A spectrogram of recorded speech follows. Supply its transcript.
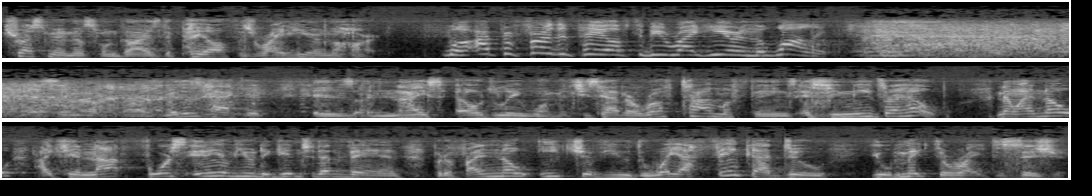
trust me on this one, guys. The payoff is right here in the heart. Well, I prefer the payoff to be right here in the wallet. Listen up, guys. Mrs. Hackett is a nice elderly woman. She's had a rough time of things, and she needs our help. Now, I know I cannot force any of you to get into that van, but if I know each of you the way I think I do, you'll make the right decision.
